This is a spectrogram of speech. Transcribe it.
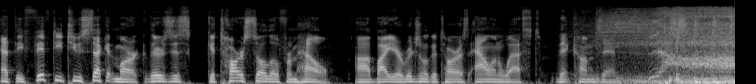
at the 52 second mark, there's this guitar solo from Hell uh, by your original guitarist Alan West that comes in.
